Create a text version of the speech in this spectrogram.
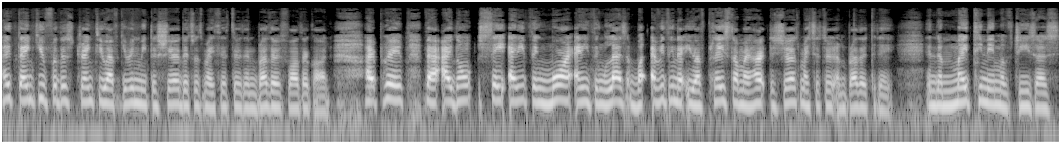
I thank you for the strength you have given me to share this with my sisters and brothers, Father God. I pray that I don't say anything more, anything less, but everything that you have placed on my heart to share with my sister and brother today. In the mighty name of Jesus,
